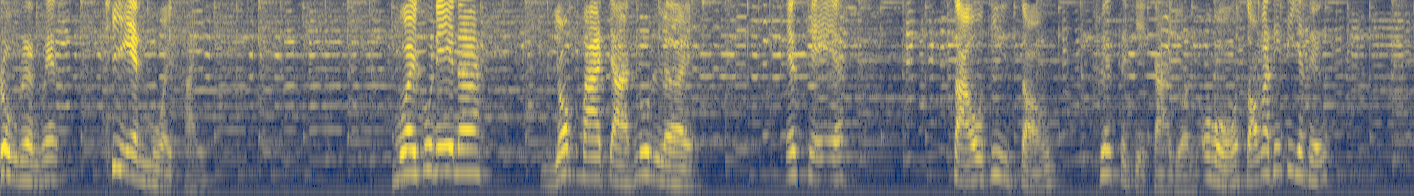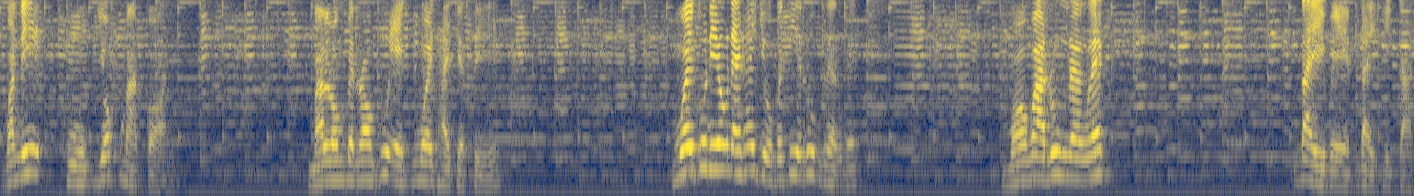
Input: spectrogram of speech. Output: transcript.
รุ่งเรืองเล็กที่เอ็นมวยไทย มวยคู่นี้นะ ยกมาจากรุ่นเลย SKS เสาที่ 2 พฤศจิกายน โอ้โหสองอาทิตย์ที่จะถึง วันนี้ถูกยกมาก่อน มาลงเป็นรองคู่เอกมวยไทยเจ็ดสี มวยคู่นี้องแดงให้อยู่ไปที่รุ่งเรืองเล็ก มองว่ารุ่งเรืองเล็ก ได้เวทได้พิกัด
